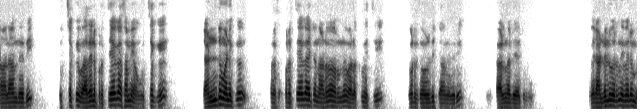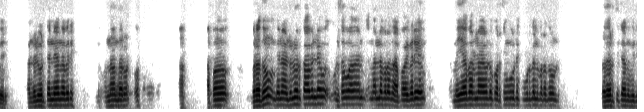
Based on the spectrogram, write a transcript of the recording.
നാലാം തീയതി ഉച്ചയ്ക്ക് അതിന് പ്രത്യേക സമയം ഉച്ചയ്ക്ക് രണ്ട് മണിക്ക് പ്ര- പ്രത്യേകമായിട്ട് നട തുറന്ന് വിളക്ക് വെച്ച് ഇവർ തൊഴുതിട്ടാണ് ഇവർ കാൽനടയായിട്ട് പോകും ഇവർ രണ്ടിൽ വരുന്ന ഇവരും വരും. രണ്ടല്ലൂർ തന്നെയാണ് അവർ ഒന്നാം ഓ. ആ. അപ്പോൾ വ്രതവും പിന്നെ അണ്ടലൂർ കാവിന്റെ ഉത്സവം നല്ല വ്രതം. അപ്പോൾ ഇവർ മെയ്യാഭരണമായതുകൊണ്ട് കുറച്ചും കൂടി കൂടുതൽ വ്രതമുണ്ട്. വ്രതം എടുത്തിട്ടാണ് ഇവർ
